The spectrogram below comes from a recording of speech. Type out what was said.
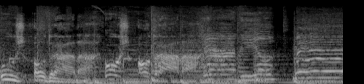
už od rána. Už od rána. Radio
